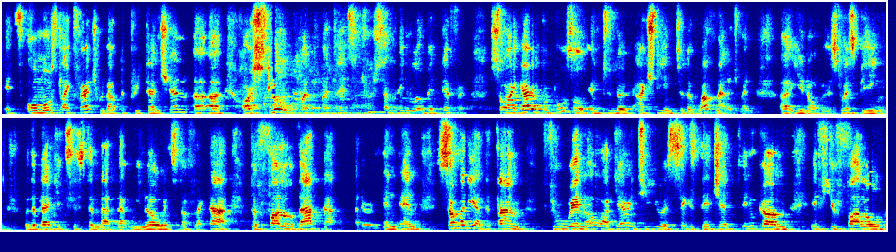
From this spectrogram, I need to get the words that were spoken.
it's almost like French without the pretension, uh, uh, are slow, but, but let's do something a little bit different. So I got a proposal into the, actually into the wealth management, uh, you know, Swiss being with the banking system that, that we know and stuff like that, to follow that pattern. And, and somebody at the time threw in, oh, I guarantee you a six digit income if you follow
